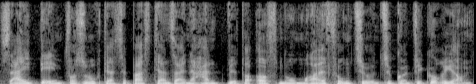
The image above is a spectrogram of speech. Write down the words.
Seitdem versucht der Sebastian seine Hand wieder auf Normalfunktion zu konfigurieren.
